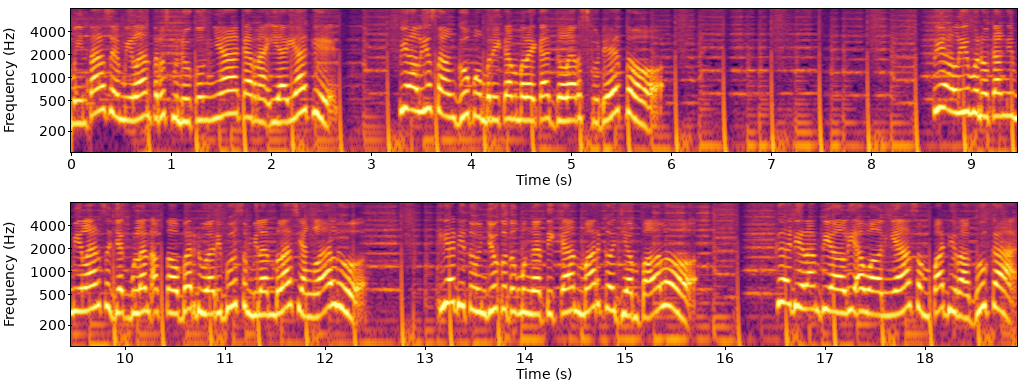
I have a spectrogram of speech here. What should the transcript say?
meminta AC Milan terus mendukungnya karena ia yakin Piali sanggup memberikan mereka gelar Scudetto. Piali menukangi Milan sejak bulan Oktober 2019 yang lalu. Ia ditunjuk untuk menggantikan Marco Giampaolo. Kehadiran Piali awalnya sempat diragukan.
